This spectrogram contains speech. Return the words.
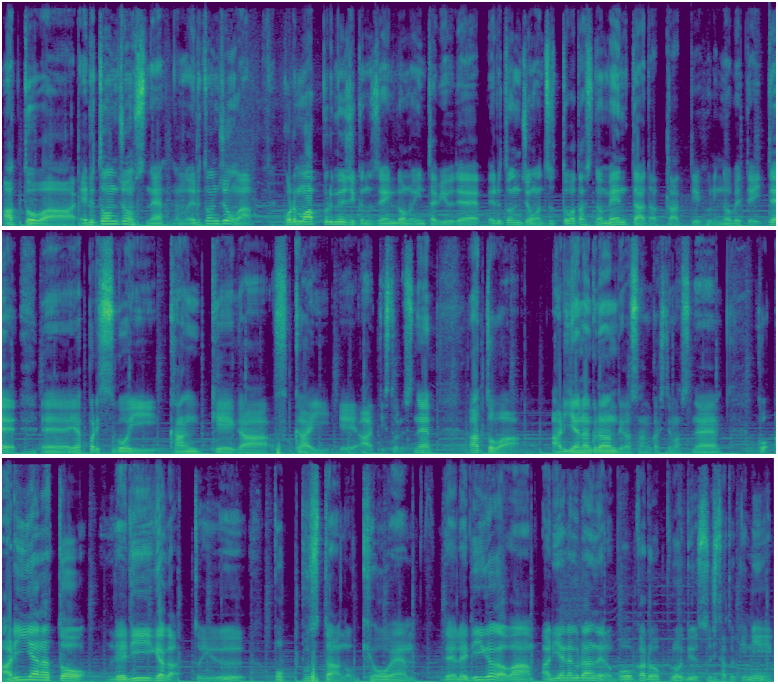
あとは、エルトン・ジョンですね。あの、エルトン・ジョンは、これも Apple Music の全員ロのインタビューで、エルトン・ジョンはずっと私のメンターだったっていう風に述べていて、えーやっぱりすごい関係が深い、えーアーティストですね。あとは、アリアナ・グランデが参加してますね。こうアリアナとレディー・ガガというポップスターの共演。で、レディー・ガガはアリアナ・グランデのボーカルをプロデュースした時に、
